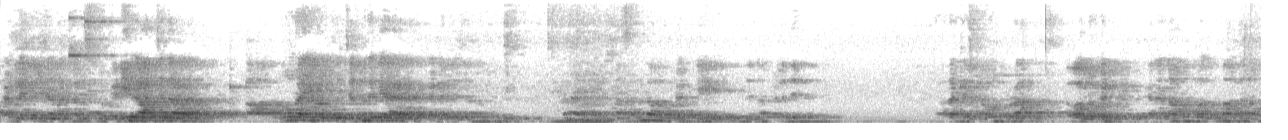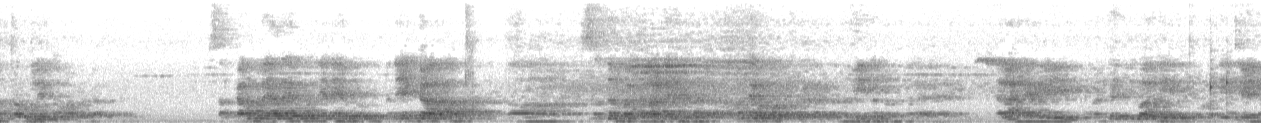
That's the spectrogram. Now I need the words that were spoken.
ಕಡಲೆ ಬೀಜನ ಕಲಿಸ್ಕೊಂಡು ಇಡೀ ರಾಜ್ಯದ ಆ, ನೂರೈವತ್ತು ಜನರಿಗೆ ಕಡಲೆ ಬೀಜನ ಸಂಘವನ್ನು ಕಟ್ಟಿ ಇದನ್ನ ಬೆಳೆದಿದೆ. ರಾಧಾಕೃಷ್ಣ ಅವರು ಕೂಡ ಯಾವಾಗಲೂ ಕಟ್ಟಿ ಯಾಕಂದ್ರೆ ನಾವು ಒಂದು ಮಾತನ್ನು ಕೂಡ ಉಲ್ಲೇಖ ಮಾಡಬೇಕಾಗುತ್ತೆ. ಸರ್ಕಾರಗಳು ಯಾರೇ ಇರ್ಬೋದು ಏನೇ ಇರ್ಬೋದು ಅನೇಕ ಸಂದರ್ಭ ಗಲಾಟೆ ಮತ್ತೆ ಒಬ್ಬ ನವೀನ್ ಗಲಾಟೆಯಾಗಿ ಗಂಟೆತ್ತಿ ಜೈಲ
